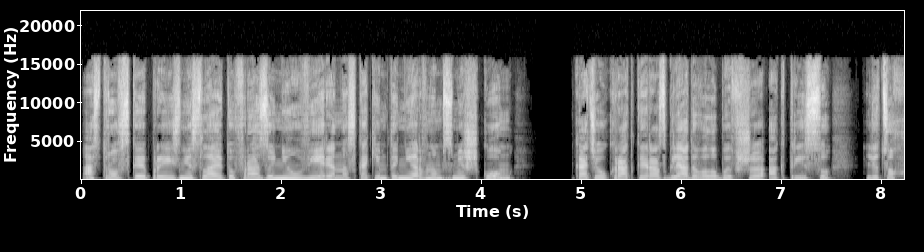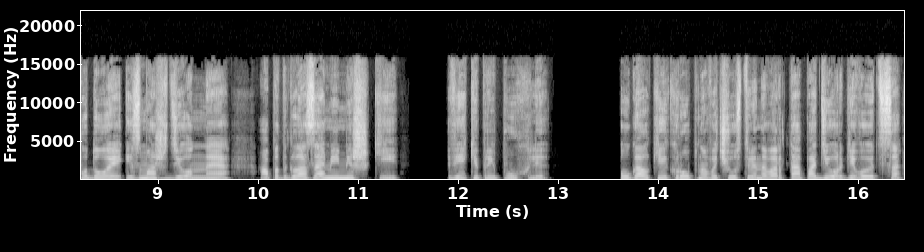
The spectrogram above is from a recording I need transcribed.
Островская произнесла эту фразу неуверенно, с каким-то нервным смешком. Катя украдкой разглядывала бывшую актрису. Лицо худое, изможденное, а под глазами мешки. Веки припухли. Уголки крупного чувственного рта подергиваются,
